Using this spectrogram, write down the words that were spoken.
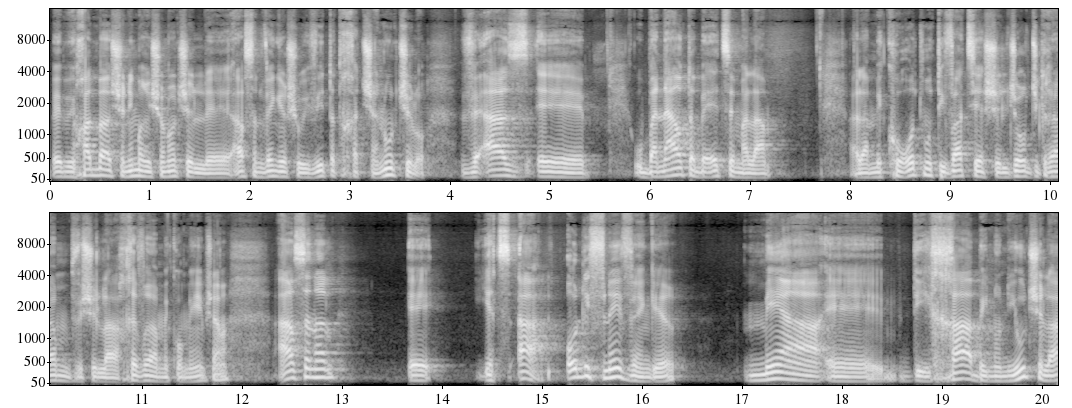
במיוחד בשנים הראשונות של אה, ארסן ונגר, שהוא הביא את החדשנות שלו, ואז אה, הוא בנה אותה בעצם על, ה, על המקורות מוטיבציה של ג'ורג' גראם ושל החבר'ה המקומיים שם, ארסנל אה, יצאה עוד לפני ונגר, מהדעיכה, הבינוניות שלה,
